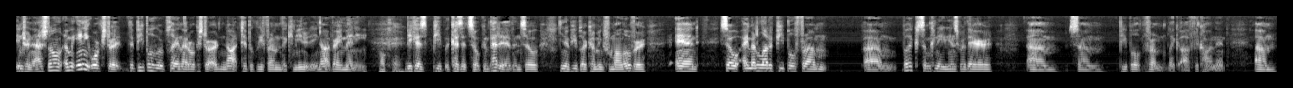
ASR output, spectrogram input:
international. I mean, any orchestra, the people who are playing that orchestra are not typically from the community. Not very many okay. because people because it's so competitive and so you know people are coming from all over and so i met a lot of people from um, like some canadians were there um, some people from like off the continent um,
